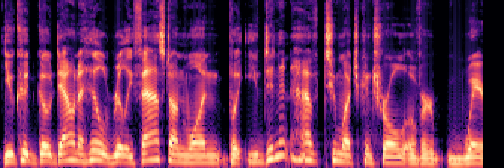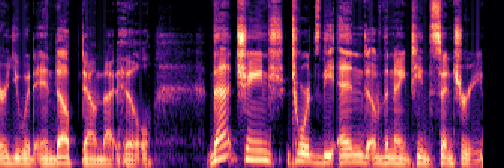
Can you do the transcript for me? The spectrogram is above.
You could go down a hill really fast on one, but you didn't have too much control over where you would end up down that hill. That changed towards the end of the 19th century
